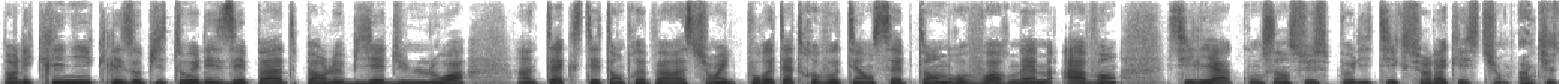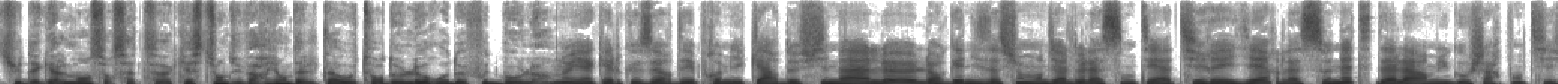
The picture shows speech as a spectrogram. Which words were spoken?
dans les cliniques, les hôpitaux et les EHPAD par le biais d'une loi. Un texte est en préparation. Il pourrait être voté en septembre, voire même avant, s'il y a consensus politique sur la question. Inquiétude également sur cette question du variant Delta autour de l'Euro de football. Oui, à quelques heures des premiers quarts de finale, l'Organisation mondiale de la santé a tiré hier la sonnette d'alarme, Hugo Charpentier.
